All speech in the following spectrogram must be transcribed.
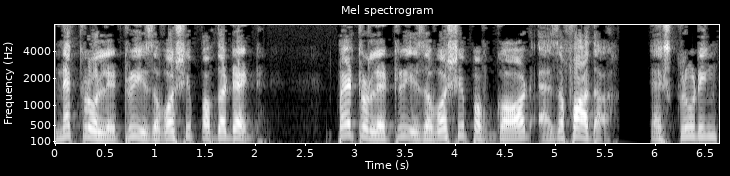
Necrolatry is the worship of the dead. Petrolatry is the worship of God as a Father, excluding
